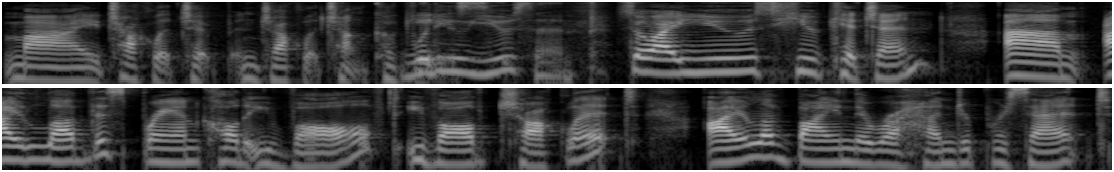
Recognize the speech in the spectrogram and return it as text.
my chocolate chip and chocolate chunk cookies. what do you use then? So I use Hu Kitchen. Um, I love this brand called Evolved, Evolved Chocolate. I love buying their 100%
